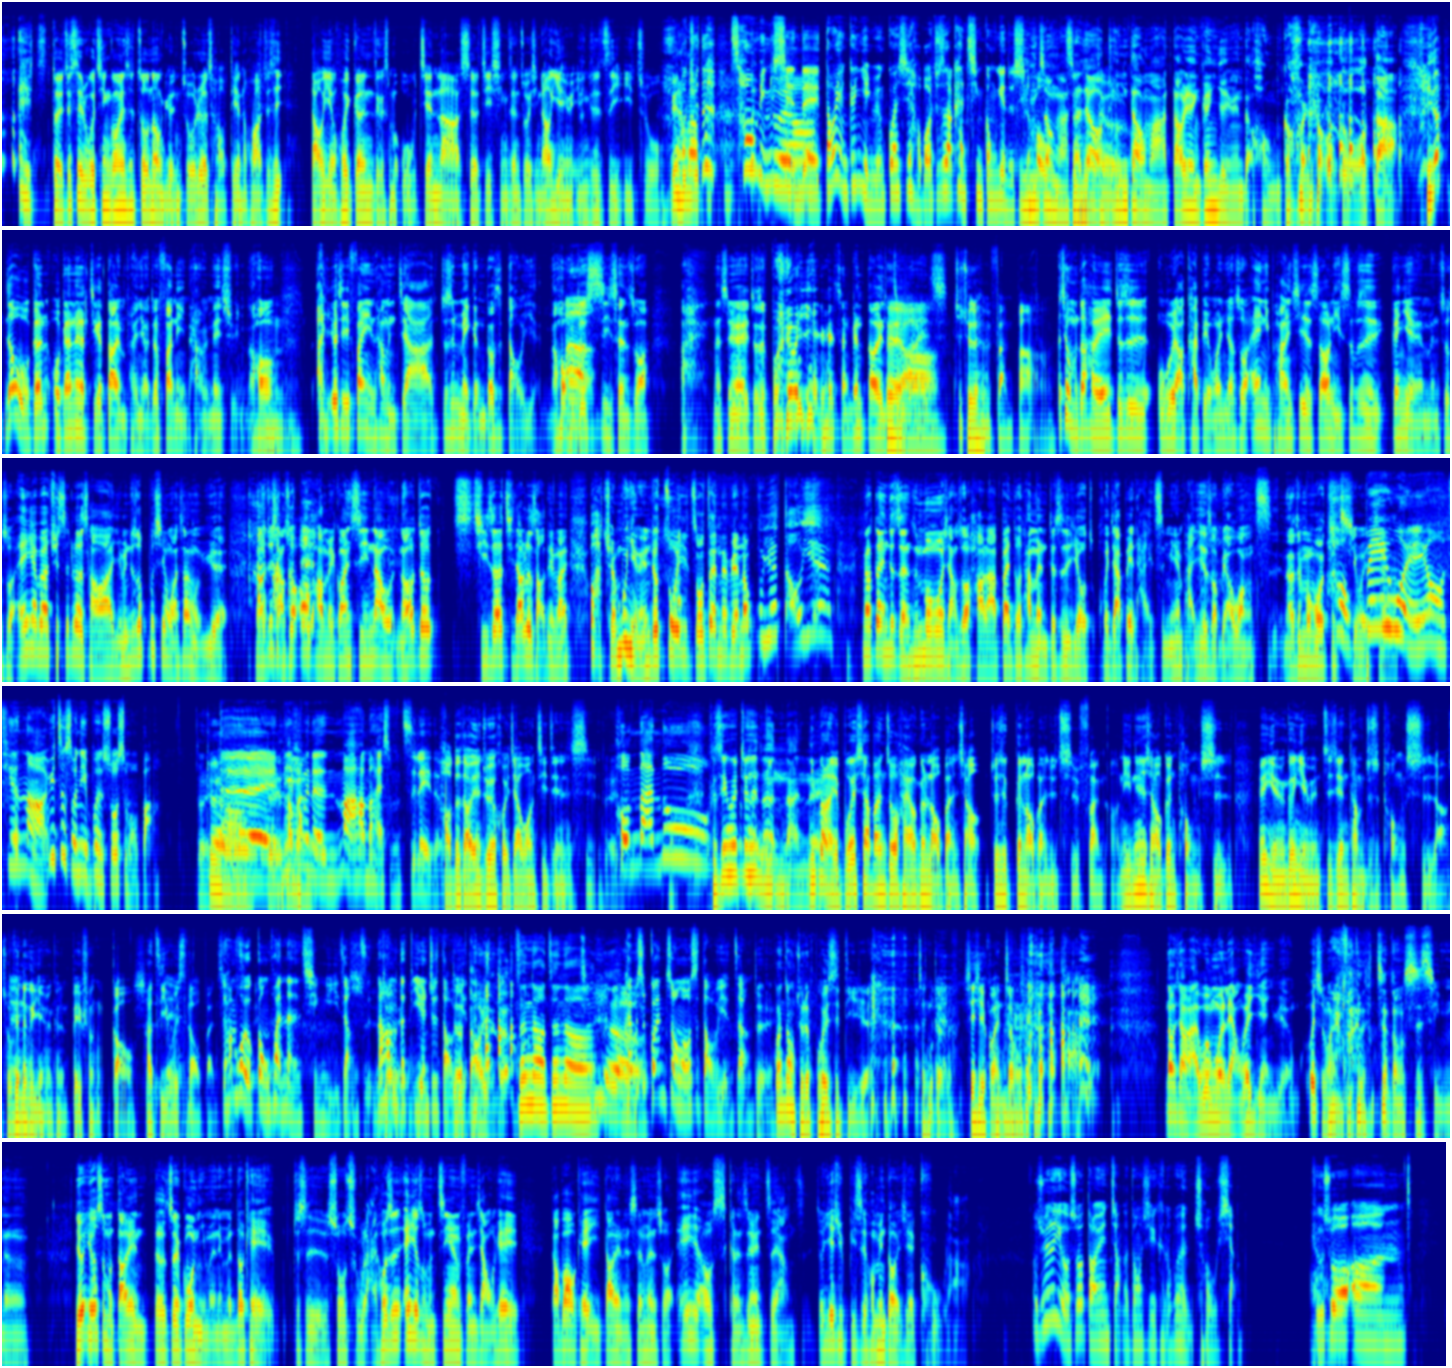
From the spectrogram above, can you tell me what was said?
对，就是如果庆功宴是做那种圆桌热炒店的话，就是导演会跟这个什么舞监啦、设计、行政坐一起，然后演员一定就是自己一桌，因为他们我觉得超明显的、欸导演跟演员关系好不好，就是要看庆功宴的时候。听众啊，大家有听到吗？导演跟演员的鸿沟有多大？你知道？你知道我跟我跟那个几个导演朋友，就范丽颖他们那群，然后嗯哎，尤其范颖他们家，就是每个人都是导演，然后我们就嗯戏称说，哎，那是因为就是不会有演员想跟导演住在一起。，就觉得很烦吧。而且我们都还会就是无聊开别人玩笑说，哎，你排完戏的时候，你是不是跟演员们就说，哎，要不要去吃热炒啊？演员就说不行，晚上有约。然后就想说，哦，好，没关系，那我然后就骑车骑到热炒店，发现哇，全部演员就坐一桌在那边，然后不约导演。然后导演就只能是默默想说，好啦，拜托他们就是有回家背台词，明天排戏的时候不要忘词。然后就默默就好骑回家。卑微哦！天哪，因为这时候你也不能说什么吧？对。对啊。对，你也不能骂他们还什么之类的，好的导演就会回家忘记这件事。对。好难哦。可是因为就是你很难欸。你本来也不会下班之后还要跟老板想要，就是跟老板去吃饭啊，你一定是想要跟同事，因为演员跟演员之间他们就是同事啊，除非那个演员可能辈分很高，他自以为是老板，所以他们会有共患难的情谊这样子，然后他们的敌人就是导演，就是导演，真的。啊真的啊。真的还不是观众哦，是导演这样。对。观众绝对不会是敌人，真的，谢谢观众。那我想来问问两位演员，为什么会发生这种事情呢？有有什么导演得罪过你们，你们都可以就是说出来，或是哎有什么经验分享，我可以搞不好我可以以导演的身份说，哎哦，可能是因为这样子，就也许彼此后面都有一些苦啦。我觉得有时候导演讲的东西可能会很抽象，比如说，嗯，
